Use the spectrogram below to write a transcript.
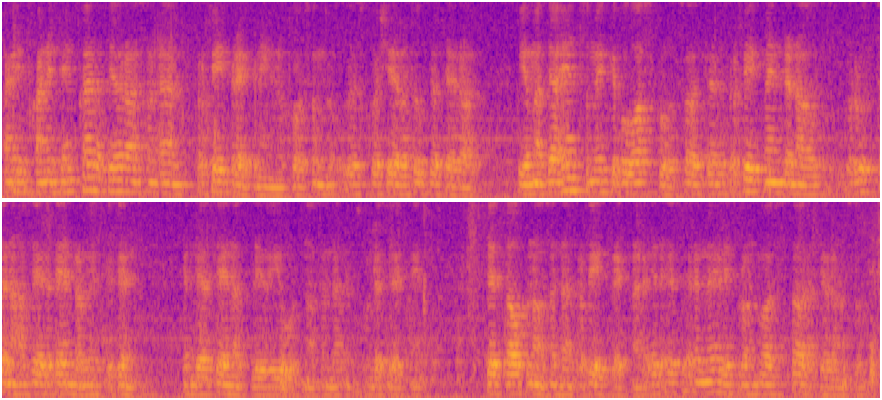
Kan ni, kan ni tänka er att göra en sån här trafikräkning nu på, som ska ske att uppdatera? I och med att det har hänt så mycket på Vaskro så att trafikmängderna och rutterna har säkert ändrat mycket sen, sen det senast blivit gjort någon sån där undersökning. Sätta upp någon sån där trafikräknare. Är det, är det möjligt från Vasa stad att göra något sånt?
